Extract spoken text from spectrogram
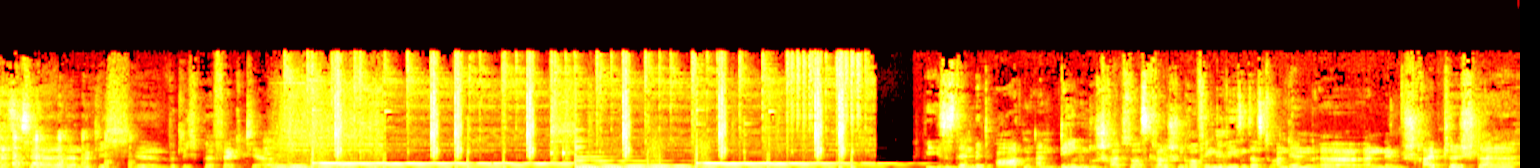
das ist ja dann wirklich, äh, wirklich perfekt, ja. Wie ist es denn mit Orten, an denen du schreibst? Du hast gerade schon darauf hingewiesen, dass du an, den, äh, an dem Schreibtisch deiner,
